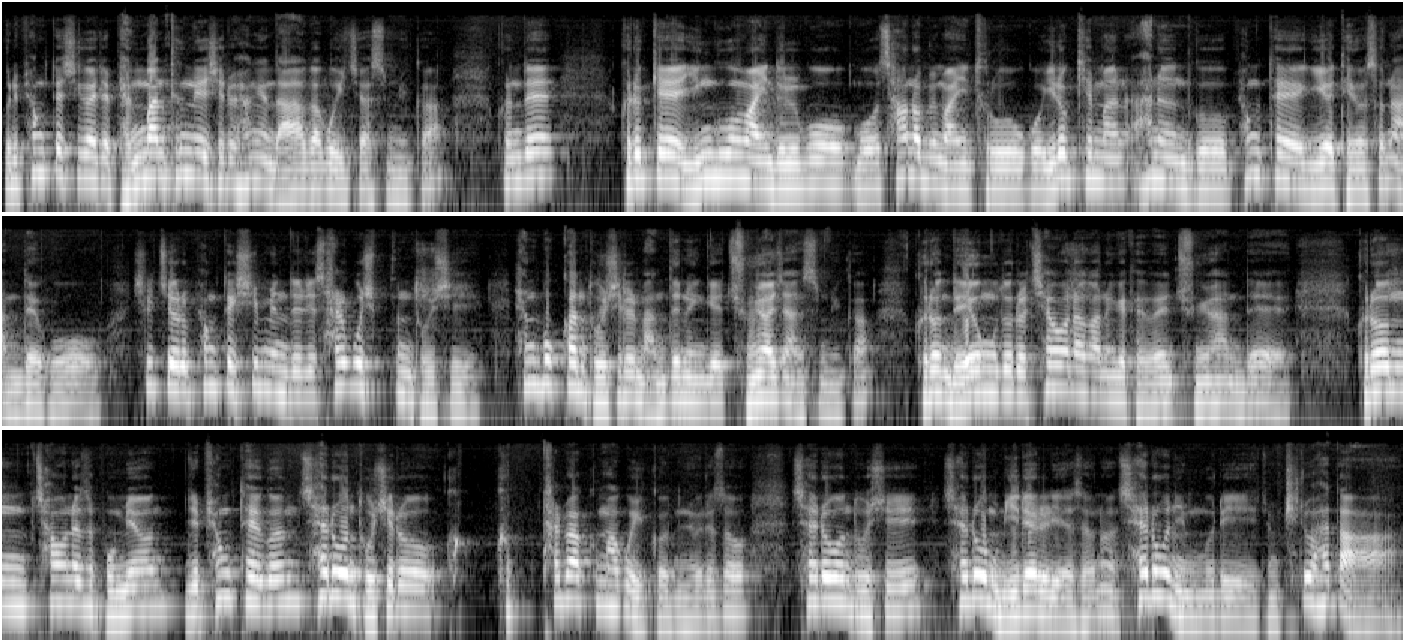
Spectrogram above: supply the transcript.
우리 평택시가 이제 100만 특례시로 향해 나아가고 있지 않습니까? 그런데 그렇게 인구가 많이 늘고 뭐 산업이 많이 들어오고 이렇게만 하는 그 평택이 되어서는 안 되고 실제로 평택 시민들이 살고 싶은 도시, 행복한 도시를 만드는 게 중요하지 않습니까? 그런 내용들을 채워나가는 게 대단히 중요한데 그런 차원에서 보면 이제 평택은 새로운 도시로 급, 급 탈바꿈하고 있거든요. 그래서 새로운 도시, 새로운 미래를 위해서는 새로운 인물이 좀 필요하다.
